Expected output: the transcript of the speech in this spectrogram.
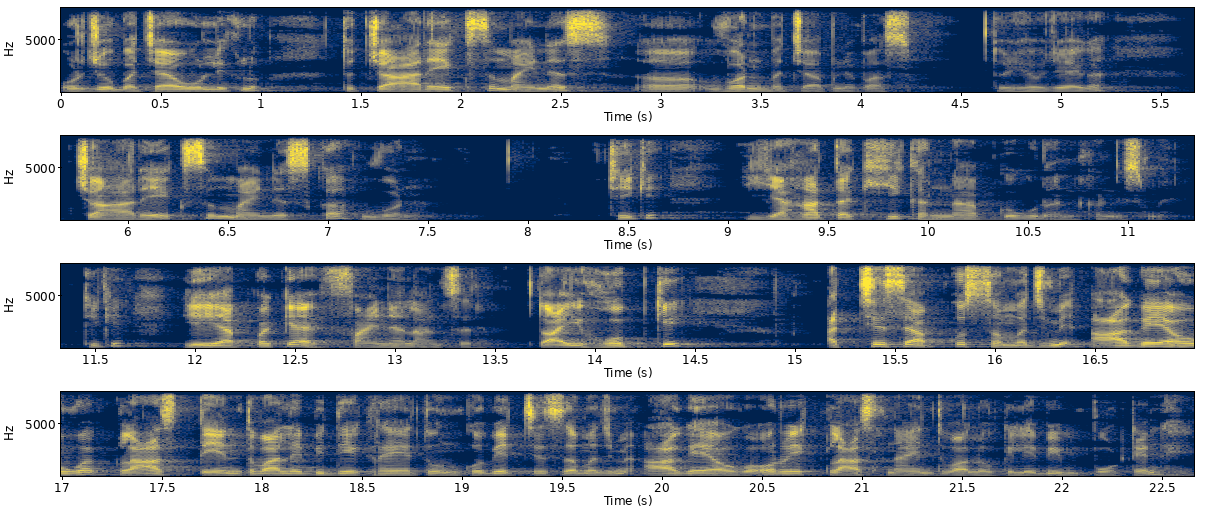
और जो बचा है वो लिख लो तो चार एक्स माइनस वन बचा अपने पास तो ये हो जाएगा चार एक्स माइनस का वन। ठीक है? यहाँ तक ही करना आपको गुणनखंड इसमें। ठीक है? यही आपका क्या है? फाइनल आंसर है। तो आई होप के अच्छे से आपको समझ में आ गया होगा। क्लास टेंथ वाले भी देख रहे हैं तो उनको भी अच्छे से समझ में आ गया होगा और ये क्लास नाइन्थ वालों के लिए भी इम्पोर्टेंट है,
